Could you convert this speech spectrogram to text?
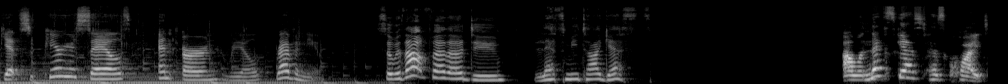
get superior sales, and earn real revenue. So, without further ado, let's meet our guests. Our next guest has quite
